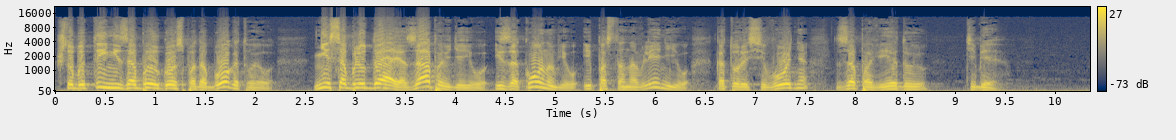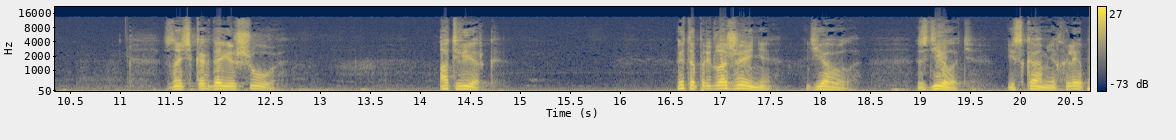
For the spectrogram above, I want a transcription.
чтобы ты не забыл Господа Бога твоего, не соблюдая заповеди Его и законов Его и постановлений Его, которые сегодня заповедую тебе. Значит, когда Иешуа отверг это предложение дьявола сделать из камня хлеб,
